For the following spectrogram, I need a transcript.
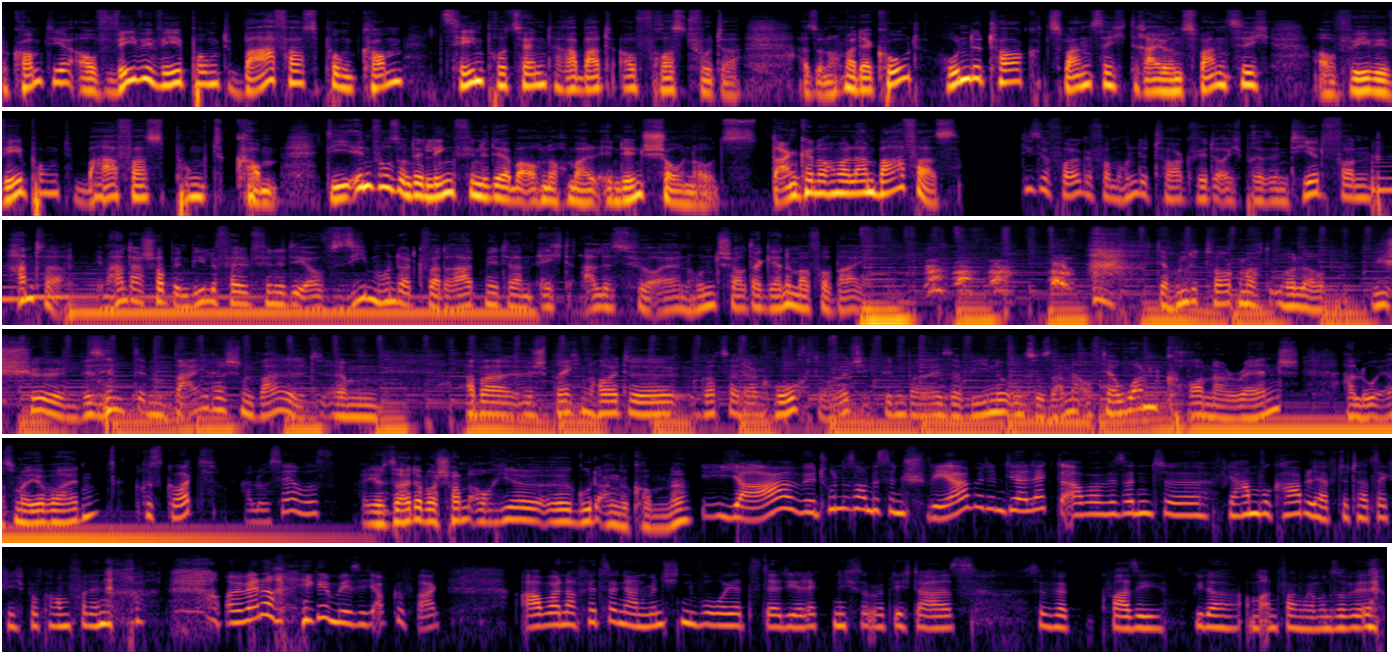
bekommt ihr auf www.barfas.com 10% Rabatt auf Frostfutter. Also nochmal der Code Hundetalk 2023 auf www.barfas.com. Die Infos und den Link findet ihr aber auch nochmal in den Show Notes. Danke nochmal an Barfas. Diese Folge vom Hundetalk wird euch präsentiert von Hunter. Im Hunter Shop in Bielefeld findet ihr auf 700 Quadratmetern echt alles für euren Hund. Schaut da gerne mal vorbei. Der Hundetalk macht Urlaub. Wie schön. Wir sind im bayerischen Wald. Ähm, aber sprechen heute Gott sei Dank Hochdeutsch. Ich bin bei Sabine und Susanne auf der One Corner Ranch. Hallo erstmal ihr beiden. Grüß Gott. Hallo, Servus. Ihr seid aber schon auch hier äh, gut angekommen, ne? Ja, wir tun es auch ein bisschen schwer mit dem Dialekt, aber wir sind, äh, wir haben Vokabelhefte tatsächlich bekommen von den Nachbarn. Und wir werden auch regelmäßig abgefragt. Aber nach 14 Jahren München, wo jetzt der Dialekt nicht so wirklich da ist, sind wir quasi wieder am Anfang, wenn man so will.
